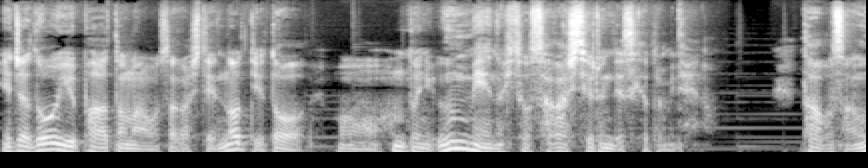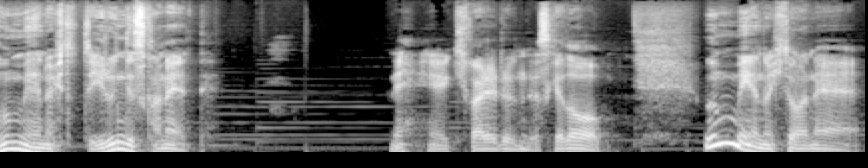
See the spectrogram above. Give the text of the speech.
え、じゃあどういうパートナーを探してんのっていうと、もう本当に運命の人を探してるんですけど、みたいな。ターボさん、運命の人っているんですかね？って。ね、えー、聞かれるんですけど、運命の人はね、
